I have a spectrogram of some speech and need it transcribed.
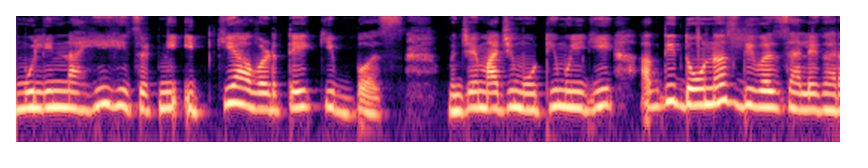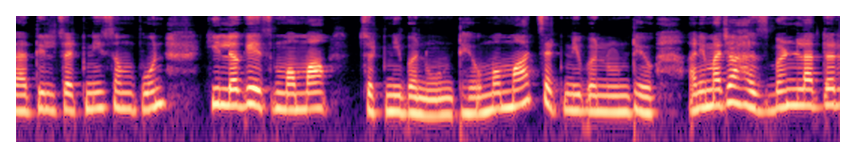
मुलींनाही ही चटणी इतकी आवडते की बस. म्हणजे माझी मोठी मुलगी अगदी दोनच दिवस झाले घरातील चटणी संपून की लगेच मम्मा चटणी बनवून ठेव मम्मा चटणी बनवून ठेव. आणि माझ्या हजबंडला तर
